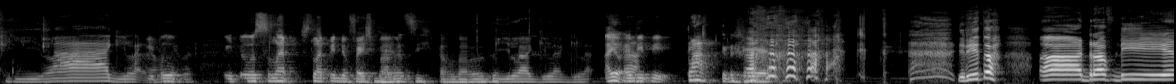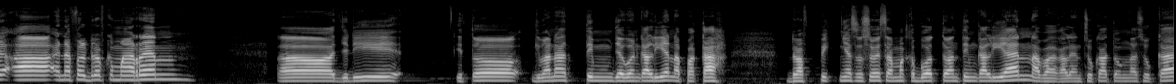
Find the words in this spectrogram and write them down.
Gila, gila. Itu gitu. Itu slap slap in the face banget sih kalau tahu tuh. Gila, gila, gila. Ayo Nah. MVP, plak gitu. Iya. Jadi itu uh, draft di uh, NFL draft kemarin. Uh, jadi itu gimana tim jagoan kalian? Apakah draft picknya sesuai sama kebutuhan tim kalian? Apa kalian suka atau nggak suka?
